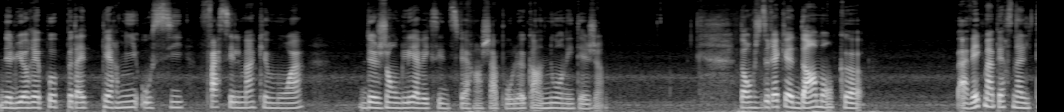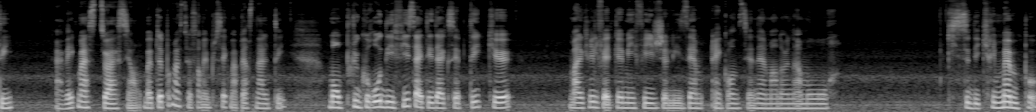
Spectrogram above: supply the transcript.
ne lui aurait pas peut-être permis aussi facilement que moi de jongler avec ces différents chapeaux-là quand nous, on était jeunes. Donc, je dirais que dans mon cas, avec ma personnalité, avec ma situation, ben peut-être pas ma situation, mais plus avec ma personnalité, mon plus gros défi, ça a été d'accepter que malgré le fait que mes filles, je les aime inconditionnellement d'un amour qui se décrit même pas,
